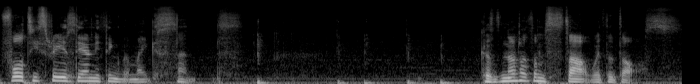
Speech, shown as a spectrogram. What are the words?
43 is the only thing that makes sense. Because none of them start with the dots.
